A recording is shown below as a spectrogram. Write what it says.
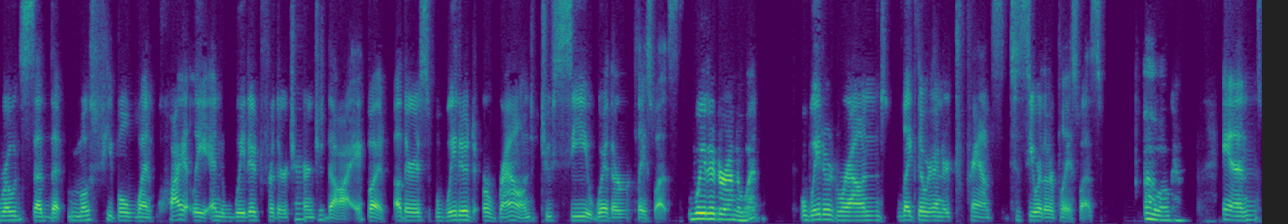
Rhodes said that most people went quietly and waited for their turn to die, but others waited around to see where their place was. Waited around to what? Waited around like they were in a trance to see where their place was. Oh, okay. And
